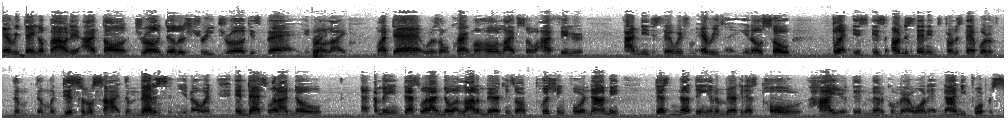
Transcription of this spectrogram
Everything about it, I thought drug dealers, street drug is bad. You know, right. like my dad was on crack my whole life, so I figured I need to stay away from everything. You know, so but it's, it's understanding from the standpoint of the, the medicinal side, the medicine, you know, and, and that's what I know. I mean, that's what I know a lot of Americans are pushing for. Now, I mean, there's nothing in America that's polled higher than medical marijuana at 94%.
